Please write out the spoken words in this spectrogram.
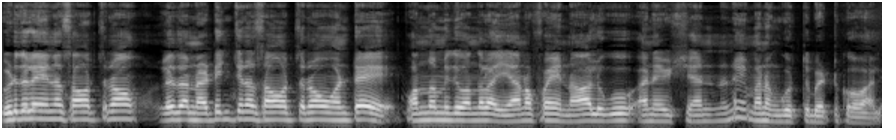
విడుదలైన సంవత్సరం లేదా నటించిన సంవత్సరం అంటే పంతొమ్మిది వందల ఎనభై నాలుగు అనే విషయాన్ని మనం గుర్తుపెట్టుకోవాలి.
